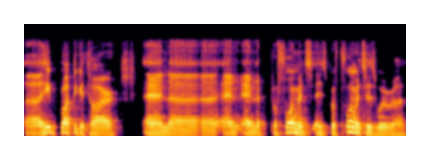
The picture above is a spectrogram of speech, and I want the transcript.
Uh, he brought the guitar, and uh, and and the performance. His performances were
